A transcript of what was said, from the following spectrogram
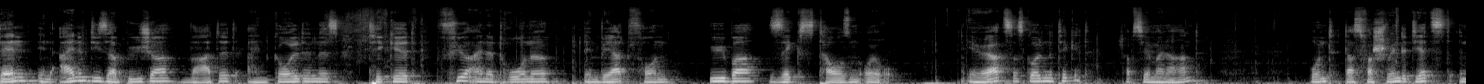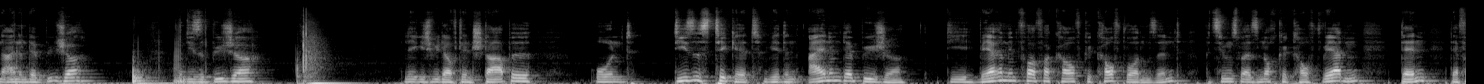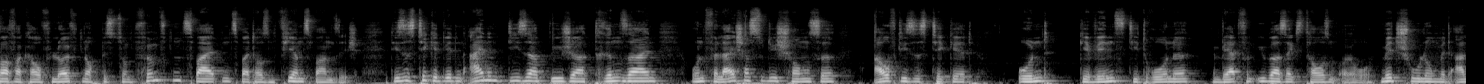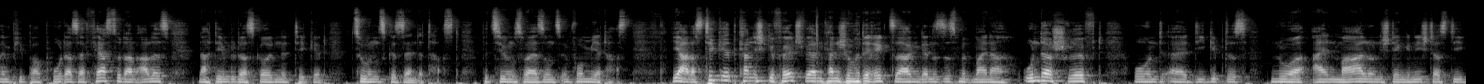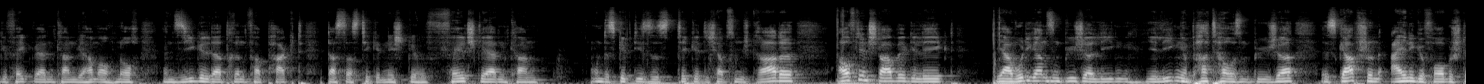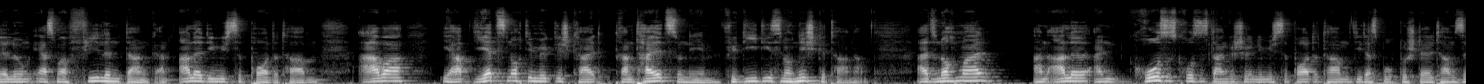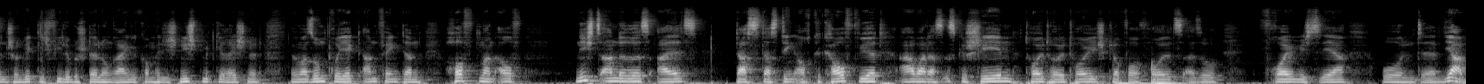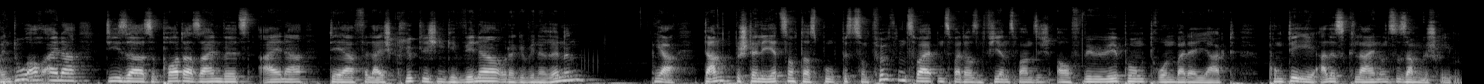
Denn in einem dieser Bücher wartet ein goldenes Ticket für eine Drohne im Wert von über 6000 Euro. Ihr hört das goldene Ticket? Ich habe es hier in meiner Hand. Und das verschwindet jetzt in einem der Bücher. Und diese Bücher lege ich wieder auf den Stapel. Und dieses Ticket wird in einem der Bücher, die während dem Vorverkauf gekauft worden sind, beziehungsweise noch gekauft werden, denn der Vorverkauf läuft noch bis zum 5.2.2024. Dieses Ticket wird in einem dieser Bücher drin sein und vielleicht hast du die Chance auf dieses Ticket und gewinnst die Drohne im Wert von über 6000 Euro. Mit Schulung, mit allem Pipapo. Das erfährst du dann alles, nachdem du das goldene Ticket zu uns gesendet hast, beziehungsweise uns informiert hast. Ja, das Ticket kann nicht gefälscht werden, kann ich mal direkt sagen, denn es ist mit meiner Unterschrift und äh, die gibt es nur einmal und ich denke nicht, dass die gefaked werden kann. Wir haben auch noch ein Siegel da drin verpackt, dass das Ticket nicht gefälscht werden kann. Und es gibt dieses Ticket, ich habe es nämlich gerade auf den Stapel gelegt. Ja, wo die ganzen Bücher liegen. Hier liegen ein paar tausend Bücher. Es gab schon einige Vorbestellungen. Erstmal vielen Dank an alle, die mich supportet haben. Aber ihr habt jetzt noch die Möglichkeit, daran teilzunehmen. Für die, die es noch nicht getan haben. Also nochmal an alle ein großes, großes Dankeschön, die mich supportet haben, die das Buch bestellt haben. Es sind schon wirklich viele Bestellungen reingekommen, hätte ich nicht mitgerechnet. Wenn man so ein Projekt anfängt, dann hofft man auf nichts anderes als dass das Ding auch gekauft wird. Aber das ist geschehen. Toi, toi, toi. Ich klopfe auf Holz. Also freue mich sehr. Und äh, ja, wenn du auch einer dieser Supporter sein willst, einer der vielleicht glücklichen Gewinner oder Gewinnerinnen, ja, dann bestelle jetzt noch das Buch bis zum 5.2.2024 auf www.drohnenbeiderjagd.de. Alles klein und zusammengeschrieben.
